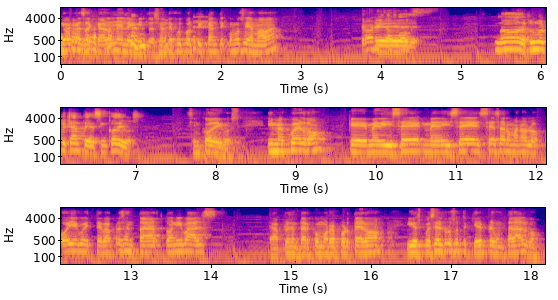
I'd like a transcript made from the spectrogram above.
luego me sacaron en la imitación de fútbol picante, ¿cómo se llamaba? Crónica Eh, Fox. No, de fútbol picante, sin códigos. Sin códigos. Y me acuerdo que me dice, me dice César Manolo, oye, güey, te va a presentar Tony Valls, te va a presentar como reportero, y después el ruso te quiere preguntar algo.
